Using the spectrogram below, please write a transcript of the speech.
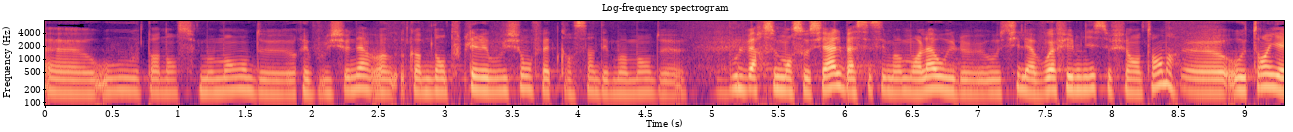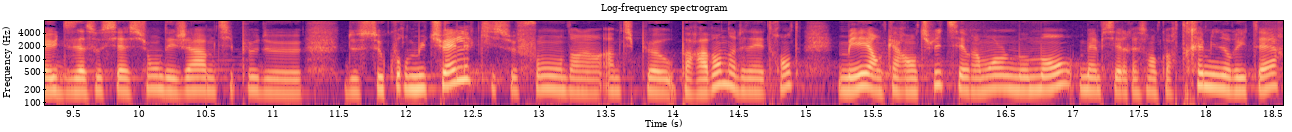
euh, où pendant ce moment de révolutionnaire, comme dans toutes les révolutions en fait, quand c'est un des moments de bouleversement social, bah, c'est ces moments-là où aussi la voix féministe se fait entendre. Autant il y a eu des associations déjà un petit peu de, secours mutuels qui se font un petit peu auparavant dans les années 30, mais en 48 c'est vraiment le moment, même si elles restent encore très minoritaires,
